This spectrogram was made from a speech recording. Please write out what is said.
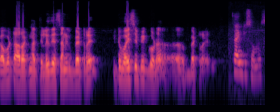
కాబట్టి ఆ రకంగా తెలుగుదేశానికి బెటరే ఇటు వైసీపీకి కూడా బెటర్ ఇది థ్యాంక్ యూ సో మచ్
